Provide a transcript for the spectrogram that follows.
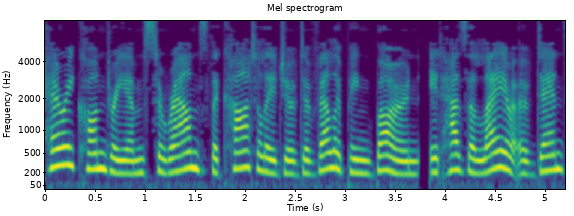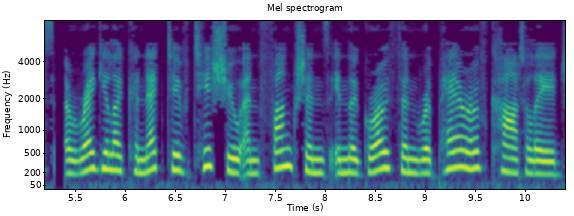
Perichondrium surrounds the cartilage of developing bone, it has a layer of dense, irregular connective tissue and functions in the growth and repair of cartilage.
